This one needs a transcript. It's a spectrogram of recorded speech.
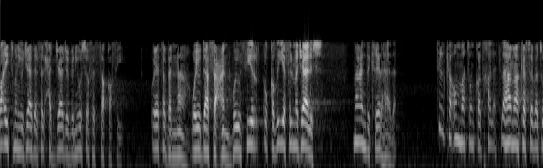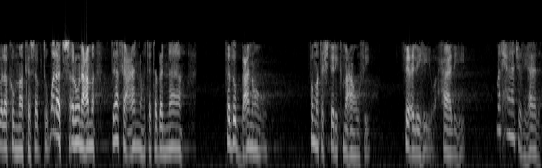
رأيت من يجادل في الحجاج بن يوسف الثقفي ويتبناه ويدافع عنه ويثير القضية في المجالس. ما عندك غير هذا. تلك أمة قد خلت لها ما كسبت ولكم ما كسبتم ولا تسألون عما. دافع عنه تتبناه تذب عنه ثم تشترك معه في فعله وحاله. ما الحاجة لهذا؟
